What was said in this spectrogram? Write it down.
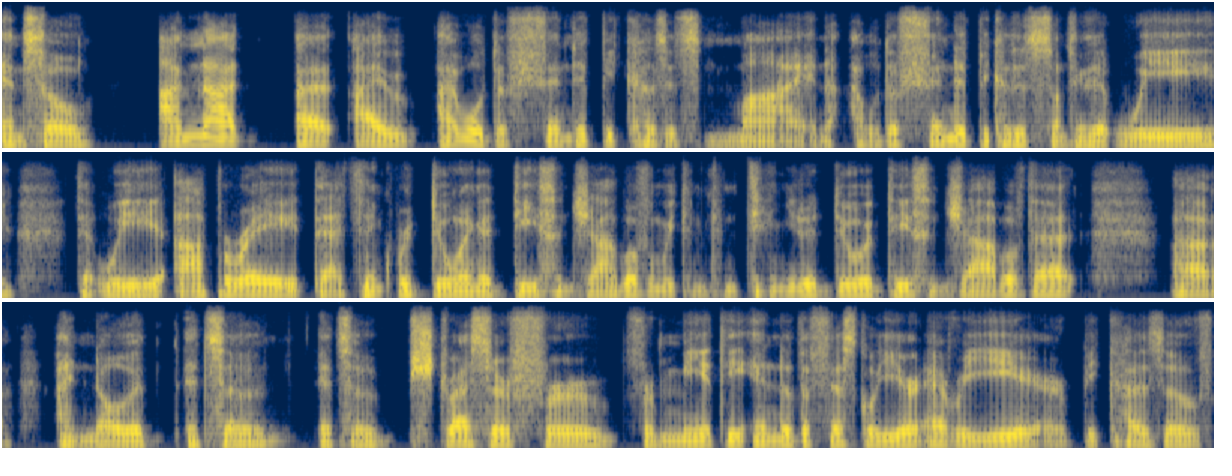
and so I'm not I, I I will defend it because it's mine. I will defend it because it's something that we that we operate that I think we're doing a decent job of, and we can continue to do a decent job of that. Uh, I know that it's a it's a stressor for for me at the end of the fiscal year every year because of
